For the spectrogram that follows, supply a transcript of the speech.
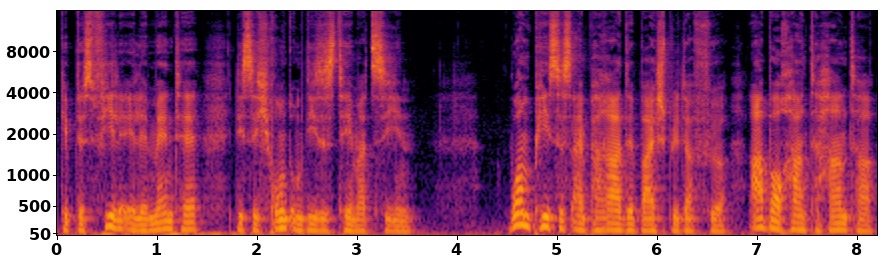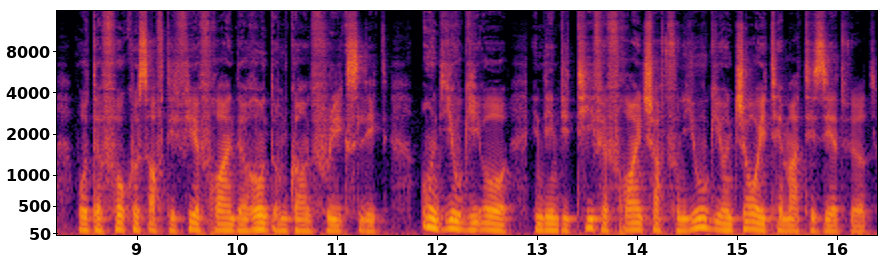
gibt es viele Elemente, die sich rund um dieses Thema ziehen. One Piece ist ein Paradebeispiel dafür, aber auch Hunter Hunter, wo der Fokus auf die vier Freunde rund um Gone Freaks liegt und Yu-Gi-Oh!, in dem die tiefe Freundschaft von Yugi und Joey thematisiert wird.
